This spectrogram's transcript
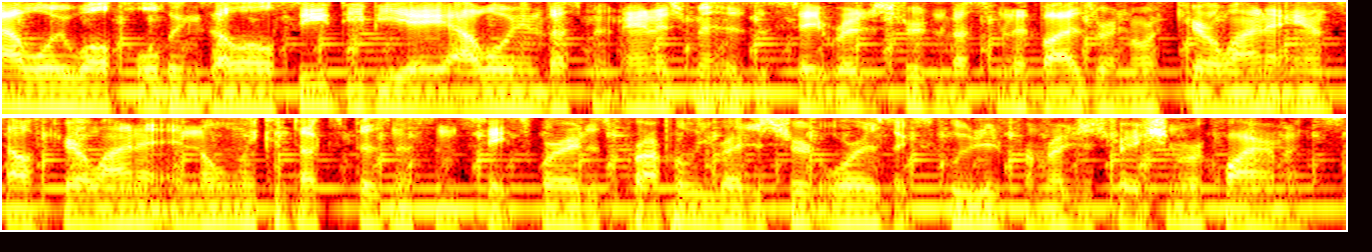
Alloy Wealth Holdings LLC, DBA Alloy Investment Management is a state registered investment advisor in North Carolina and South Carolina and only conducts business in states where it is properly registered or is excluded from registration requirements.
